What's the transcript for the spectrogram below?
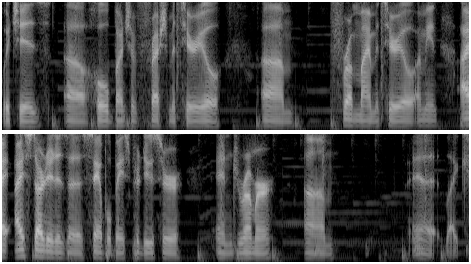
which is a whole bunch of fresh material um, from my material. I mean, I I started as a sample based producer and drummer, um, uh, like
